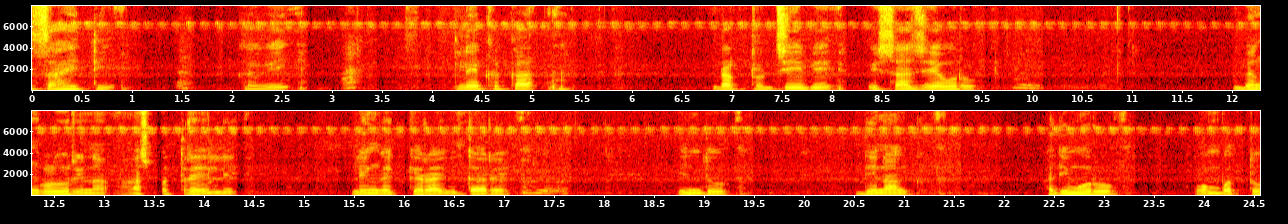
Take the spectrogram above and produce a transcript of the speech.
ಸಾಹಿತಿ, ಕವಿ, ಲೇಖಕ ಡಾಕ್ಟರ್ ಜಿ ಬಿ ವಿಸಾಜಿಯವರು ಬೆಂಗಳೂರಿನ ಆಸ್ಪತ್ರೆಯಲ್ಲಿ ಲಿಂಗೈಕ್ಯರಾಗಿದ್ದಾರೆ. ಇಂದು ದಿನಾಂಕ ಹದಿಮೂರು ಒಂಬತ್ತು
